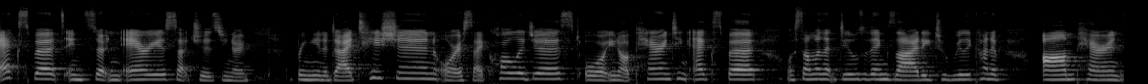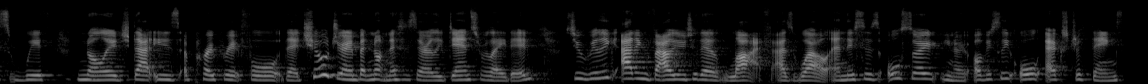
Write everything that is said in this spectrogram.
experts in certain areas, such as, you know, bringing in a dietitian or a psychologist or you know a parenting expert or someone that deals with anxiety to really kind of arm parents with knowledge that is appropriate for their children but not necessarily dance related. So you're really adding value to their life as well. And this is also you know obviously all extra things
